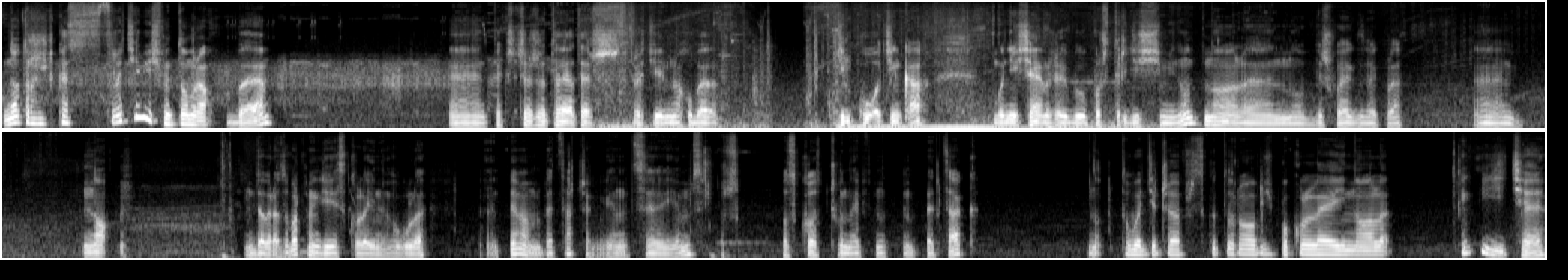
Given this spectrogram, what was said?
No troszeczkę straciliśmy tą rachubę. E, tak szczerze to ja też straciłem rachubę kilku odcinkach, bo nie chciałem, żeby było po 40 minut, no ale no wyszło jak zwykle. E, no. Dobra, zobaczmy gdzie jest kolejny w ogóle. E, Tutaj mam plecaczek, więc e, ja bym sobie poskoczył najpierw na ten plecak. No to będzie trzeba wszystko to robić po kolei, no ale jak widzicie,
